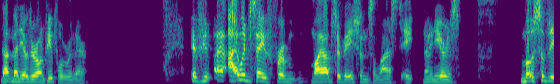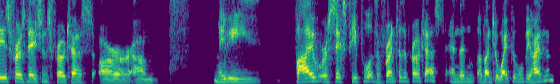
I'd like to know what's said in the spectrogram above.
not many of their own people were there. If you, I would say, from my observations the last eight nine years, most of these First Nations protests are um, maybe five or six people at the front of the protest, and then a bunch of white people behind them.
